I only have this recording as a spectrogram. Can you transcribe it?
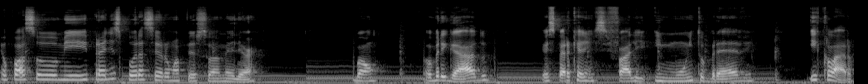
eu posso me predispor a ser uma pessoa melhor. Bom, obrigado. Eu espero que a gente se fale em muito breve. E claro,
